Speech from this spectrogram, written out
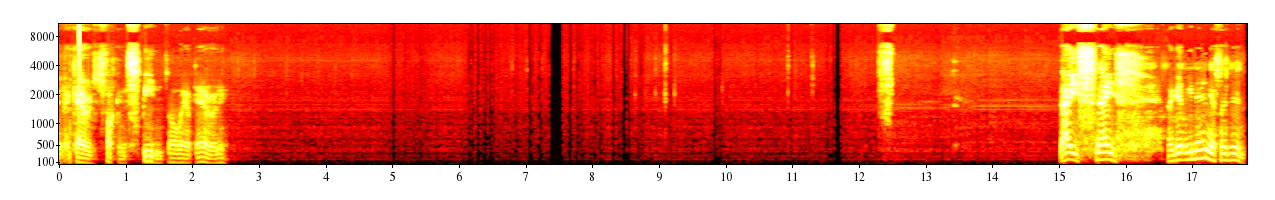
And that carriage is fucking speeding. It's all the way up there already. Nice, nice. Did I get Li Dian? Yes, I did.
